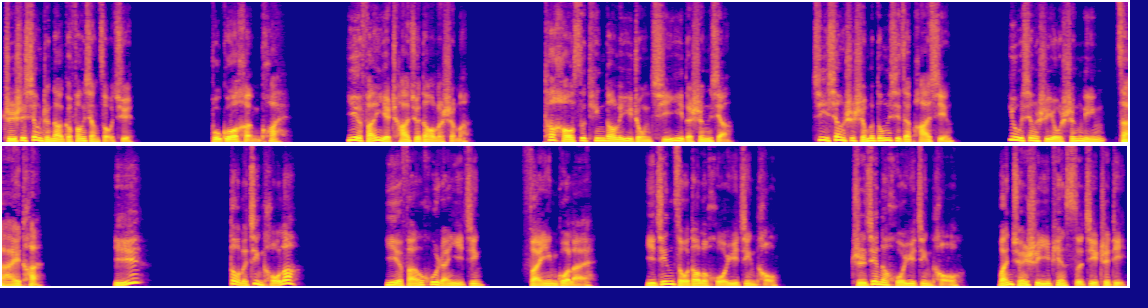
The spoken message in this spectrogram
只是向着那个方向走去。不过很快，叶凡也察觉到了什么，他好似听到了一种奇异的声响，既像是什么东西在爬行，又像是有生灵在哀叹。咦，到了尽头了！叶凡忽然一惊，反应过来，已经走到了火域尽头。只见那火域尽头。完全是一片死寂之地，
